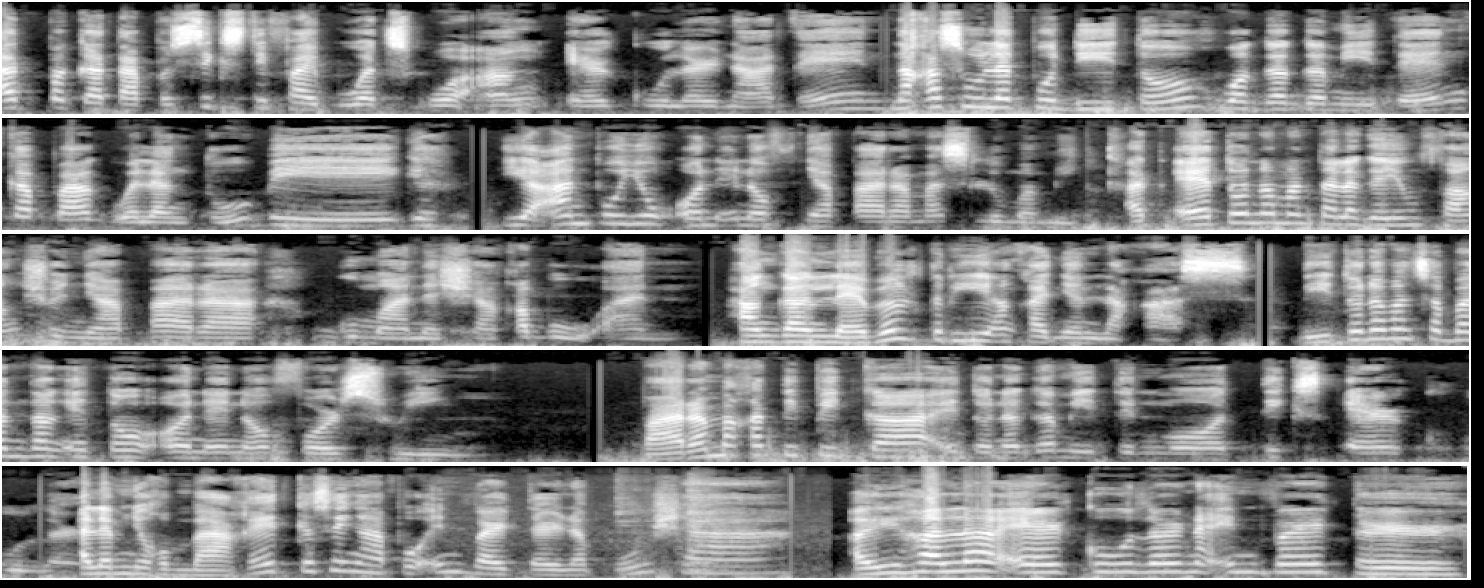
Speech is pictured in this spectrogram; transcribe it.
At pagkatapos 65 watts po ang air cooler natin. Nakasulat po dito, huwag gagamitin kapag walang tubig. Iyaan po yung on and off niya para mas lumamig. At eto naman talaga yung function niya para gumana siya kabuuan. Hanggang level 3 ang kanyang lakas. Dito naman sa bandang ito, on and off for swing. Para makatipid ka, ito na gamitin mo, Tix Air Cooler. Alam niyo kung bakit? Kasi nga po, inverter na po siya. Ay hala, air cooler na inverter.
